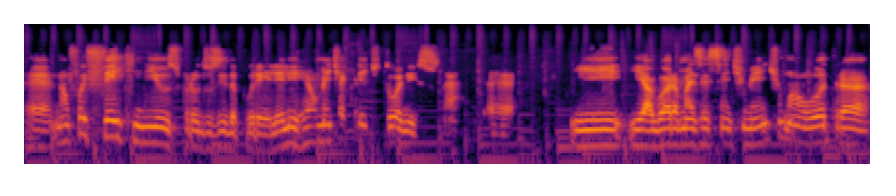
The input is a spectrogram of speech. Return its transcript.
é, não foi fake news produzida por ele, ele realmente acreditou nisso, né? É, e, e agora, mais recentemente, uma outra,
